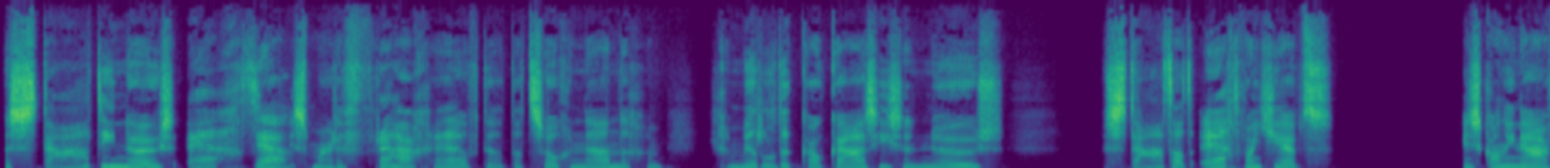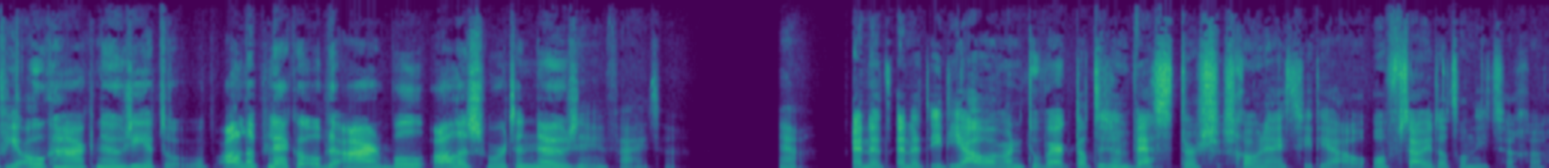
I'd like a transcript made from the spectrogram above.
bestaat die neus echt? Ja. Is maar de vraag, hè? Of dat, dat zogenaamde gem- gemiddelde Caucasische neus, bestaat dat echt? Want je hebt in Scandinavië ook haakneuzen. Je hebt op alle plekken op de aardbol alle soorten neuzen in feite. En het, en het ideaal waar we naartoe werken, dat is een westers schoonheidsideaal. Of zou je dat dan niet zeggen?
